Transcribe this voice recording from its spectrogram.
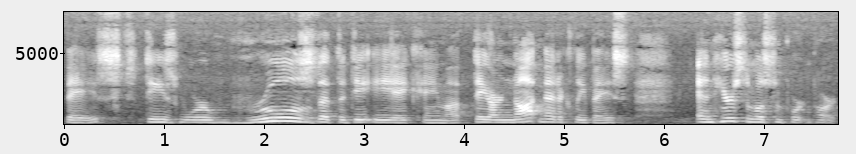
based. These were rules that the DEA came up. They are not medically based. And here's the most important part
